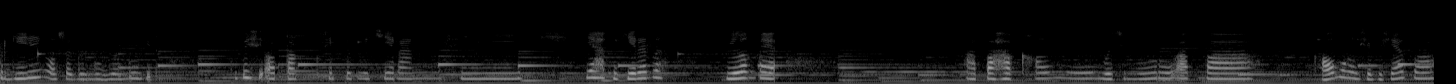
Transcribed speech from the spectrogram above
pergi aja nggak usah ganggu ganggu gitu. Tapi si otak si pemikiran si ya pikiran lah bilang kayak apa hak kamu buat cemburu apa? Kamu bukan siapa-siapa.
